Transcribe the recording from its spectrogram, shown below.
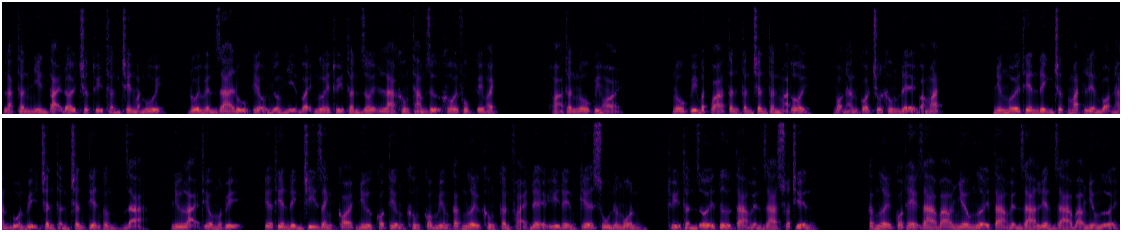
Lạc thần nhìn tại đời trước thủy thần trên mặt mũi, đối huyền gia đủ kiểu nhường nhịn vậy ngươi thủy thần giới là không tham dự khôi phục kế hoạch. Hỏa thần nô quý hỏi. Nô quý bất quá tân tấn chân thần mà thôi, bọn hắn có chút không để vào mắt nhưng mới thiên đình trước mắt liền bọn hắn bốn vị chân thần chân tiên cường giả, như lại thiếu một vị, kia thiên đình chi danh coi như có tiếng không có miếng, các ngươi không cần phải để ý đến kia xú nương môn, thủy thần giới từ ta huyền gia xuất chiến. Các ngươi có thể ra bao nhiêu người ta huyền gia liền ra bao nhiêu người.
